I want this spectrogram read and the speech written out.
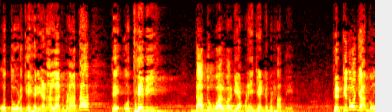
ਉਹ ਤੋੜ ਕੇ ਹਰਿਆਣਾ ਅਲੱਗ ਬਣਾਤਾ ਤੇ ਉੱਥੇ ਵੀ ਦਾਦੂਵਾਲ ਵਰਗੇ ਆਪਣੇ ਏਜੰਟ ਬਿਠਾਤੇ। ਫਿਰ ਕਿਦੋਂ ਜਾਗੋ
